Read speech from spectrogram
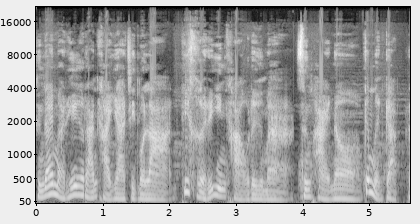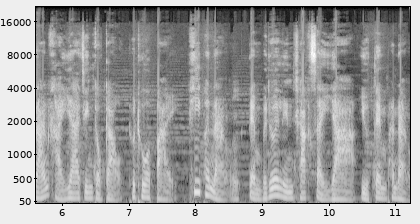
จึงได้มาที่ร้านขายยาจีนโบราณที่เคยได้ยินข่าวลือมา ซึ่งภายนอกก็เหมือนกับร้านขายยาจีนเก่าๆทั่วๆไป ที่ผนังเต็มไปด้วยลิ้นชักใส่ยาอยู่เต็มผนัง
